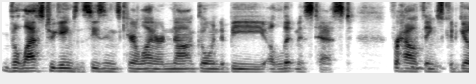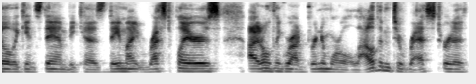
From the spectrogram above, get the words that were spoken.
the last two games of the season against Carolina are not going to be a litmus test for how mm-hmm. things could go against them because they might rest players. I don't think Rod Brind'Amour will allow them to rest or to,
